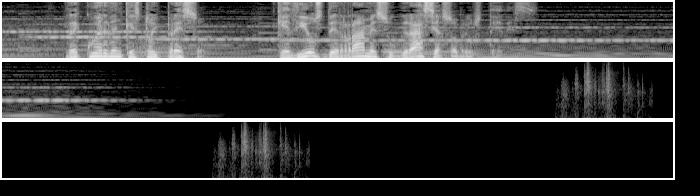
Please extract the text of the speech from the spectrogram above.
Recuerden que estoy preso. Que Dios derrame su gracia sobre ustedes.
